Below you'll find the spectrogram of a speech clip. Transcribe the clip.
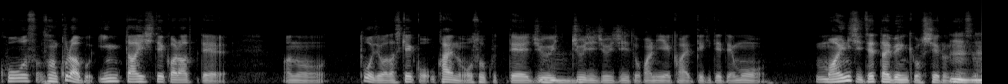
高3そのクラブ引退してからってあの当時私結構帰るの遅くて 10, うん。10時11時とかに家帰ってきてても毎日絶対勉強してるうんんですよ、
